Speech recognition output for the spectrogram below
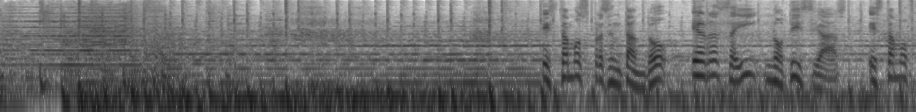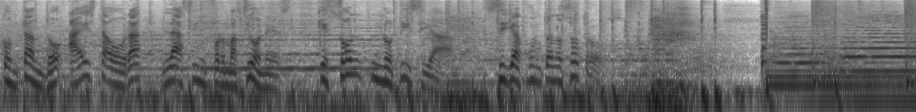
Estamos presentando RCI Noticias. Estamos contando a esta hora las informaciones que son noticia. Siga junto a nosotros.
